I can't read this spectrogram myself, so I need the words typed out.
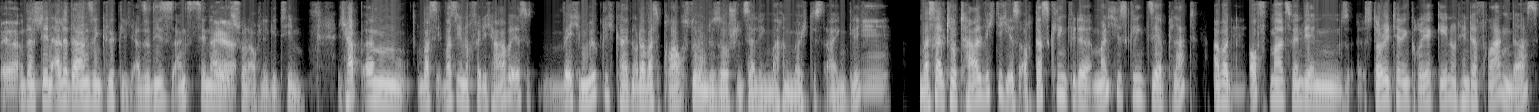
Ja. Und dann stehen alle da und sind glücklich. Also dieses Angstszenario ja. ist schon auch legitim. Ich habe, ähm, was, was ich noch für dich habe, ist, welche Möglichkeiten oder was brauchst du, wenn du Social Selling machen möchtest eigentlich? Was halt total wichtig ist, auch das klingt wieder, manches klingt sehr platt, aber mhm. oftmals, wenn wir in ein Storytelling-Projekt gehen und hinterfragen das,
